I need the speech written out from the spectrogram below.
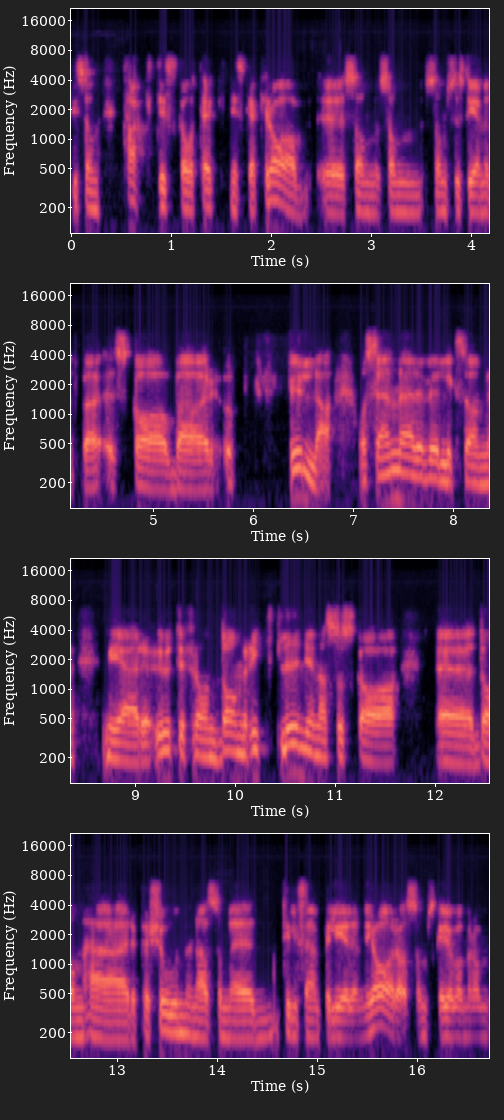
liksom, taktiska och tekniska krav eh, som, som, som systemet bör, ska och bör uppfylla uppfylla. Och sen är det väl liksom mer utifrån de riktlinjerna så ska eh, de här personerna som är till exempel Elin och jag då, som ska jobba med de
